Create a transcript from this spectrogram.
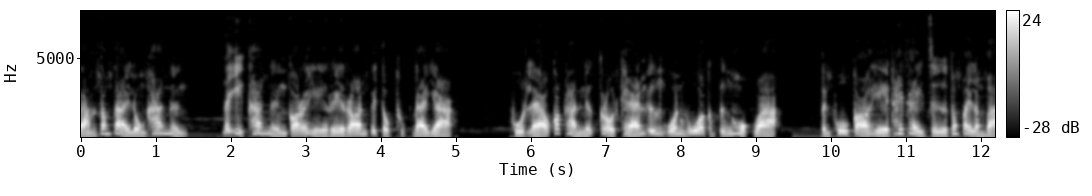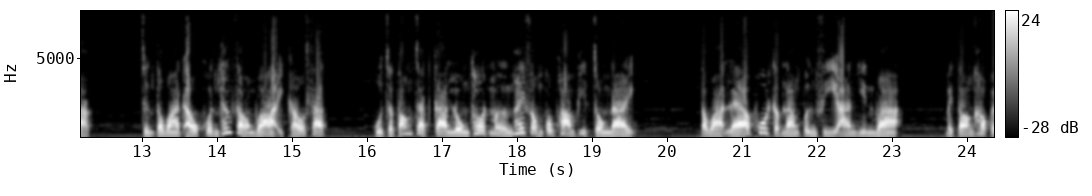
สามต้องตายลงข้างหนึ่ง และอีกข้างหนึ่งก็ระเหเร่ร่อนไปตกทุกข์ได้ยาก พูดแล้วก็พลันนึกโกรธแค้นอึงอ้วนวัวกับอึงหกว่า เป็นผู้ก่อเหตุให้ไทจือต้องไปลำบาก จึงตวาดเอาคนทั้งสองว่าไอ้เก้าซัดกูจะต้องจัดการลงโทษมึงให้สมกับความผิดจงได้ ตวาดแล้วพูดกับนางปึงสีอานยินว่า ไม่ต้องเข้าไป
